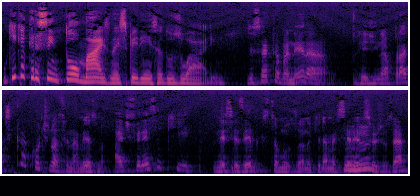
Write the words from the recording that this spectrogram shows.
O que, que acrescentou mais na experiência do usuário? De certa maneira, Regina, a prática continua sendo a mesma. A diferença é que, nesse exemplo que estamos usando aqui da mercearia uhum. do seu José,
